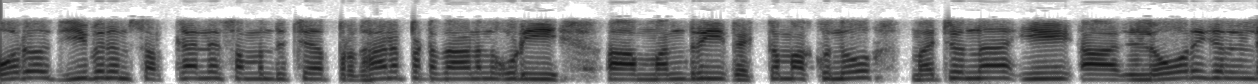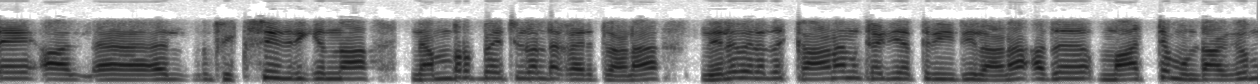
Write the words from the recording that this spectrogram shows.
ഓരോ ജീവനും സർക്കാരിനെ സംബന്ധിച്ച് പ്രധാനപ്പെട്ടതാണെന്ന് കൂടി മന്ത്രി വ്യക്തമാക്കുന്നു. മറ്റൊന്ന് ഈ ലോറികളുടെ ഫിക്സ് ചെയ്തിരിക്കുന്ന നമ്പർ പ്ലേറ്റുകളുടെ കാര്യത്തിലാണ്. നിലവിൽ അത് കാണാൻ കഴിയാത്ത രീതിയിലാണ്. അത് മാറ്റമുണ്ടാകും.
